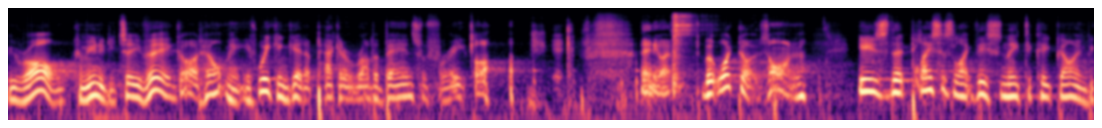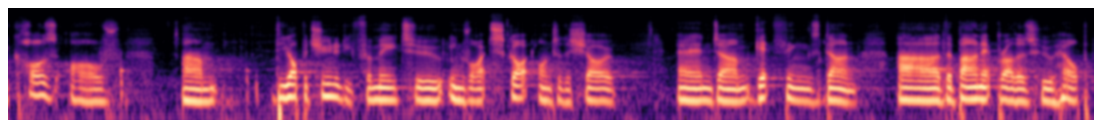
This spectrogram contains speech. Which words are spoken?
we roll community TV. God help me. If we can get a packet of rubber bands for free, oh, shit. Anyway, but what goes on is that places like this need to keep going because of um, the opportunity for me to invite Scott onto the show and um, get things done. Uh, the Barnett brothers who help,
